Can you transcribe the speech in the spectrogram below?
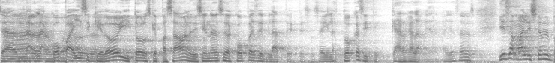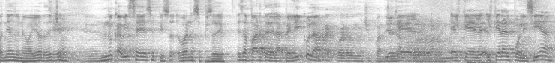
O sea, Ah, la, copa ahí se quedó y todos los que pasaban le decían, no, esa copa es de Vlad Tepes. O sea, y la tocas y te carga la verga, ya sabes. Y esa mal hicieron en Pandillas de Nueva York, de Sí, hecho. eh, Nunca viste ese episodio, bueno, ese episodio, esa parte de la No película. recuerdo mucho pandilla. que el, el que, el que era el policía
